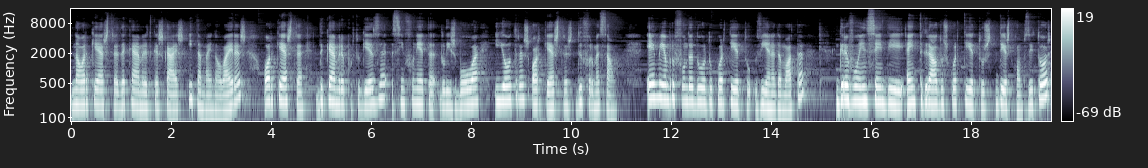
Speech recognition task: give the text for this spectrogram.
na Orquestra da Câmara de Cascais e também de Oeiras, Orquestra de Câmara Portuguesa, Sinfoneta de Lisboa e outras orquestras de formação. É membro fundador do quarteto Viana da Mota, gravou em CD a integral dos quartetos deste compositor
